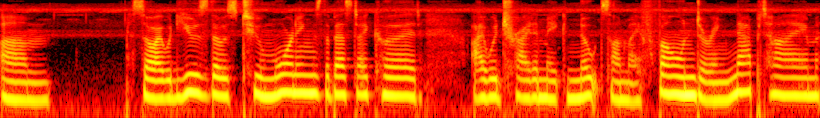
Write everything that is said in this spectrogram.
Um, so, I would use those two mornings the best I could. I would try to make notes on my phone during nap time.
